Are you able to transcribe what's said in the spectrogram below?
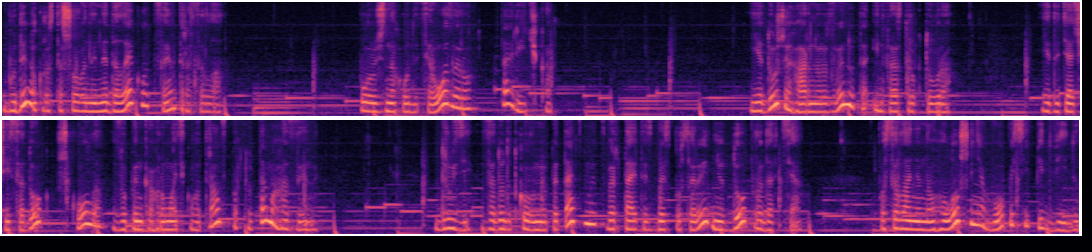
Будинок розташований недалеко центра села. Поруч знаходиться озеро та річка. Є дуже гарно розвинута інфраструктура. Є дитячий садок, школа, зупинка громадського транспорту та магазини. Друзі, за додатковими питаннями звертайтесь безпосередньо до продавця. Посилання на оголошення в описі під відео.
